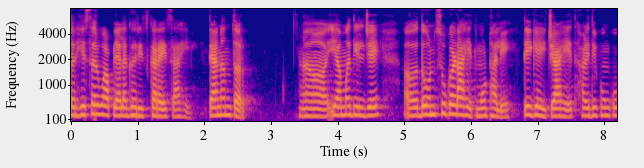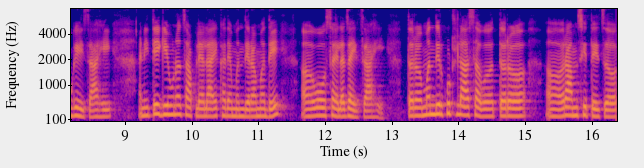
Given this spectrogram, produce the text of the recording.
तर हे सर्व आपल्याला घरीच करायचं आहे. त्यानंतर यामधील जे दोन सुगड आहेत मोठाले ते घ्यायचे आहेत. हळदी कुंकू घ्यायचं आहे आणि ते घेऊनच आपल्याला एखाद्या मंदिरामध्ये वसायला जायचं आहे. तर मंदिर कुठलं असावं? तर रामसीतेचं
